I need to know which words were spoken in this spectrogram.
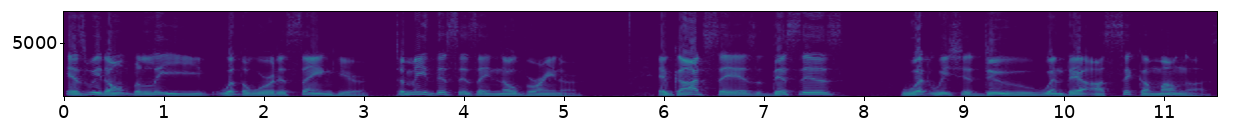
is we don't believe what the word is saying here. To me, this is a no brainer. If God says this is what we should do when there are sick among us,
